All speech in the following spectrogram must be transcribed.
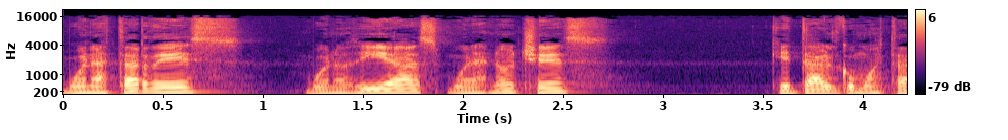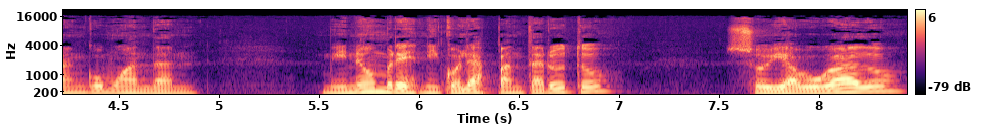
Buenas tardes, buenos días, buenas noches. ¿Qué tal? ¿Cómo están? ¿Cómo andan? Mi nombre es Nicolás Pantaroto, soy abogado,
